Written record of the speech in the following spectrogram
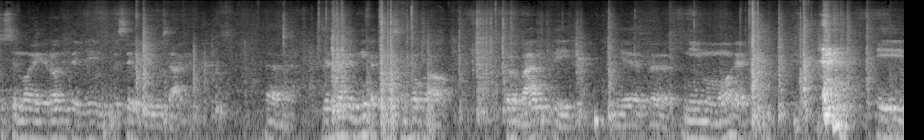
su se moji roditelji veselili u Zagreb. E, jer Zagreb nikako nisam mogao probaviti jer e, nije imao more i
